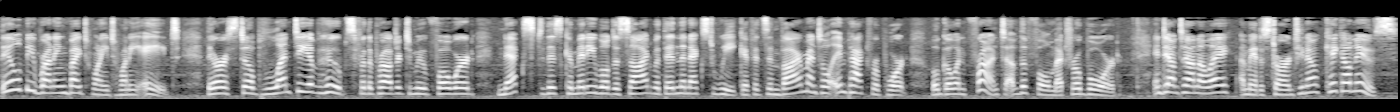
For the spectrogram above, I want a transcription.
they will be running by 2028. There are still plenty of hoops for the project to move forward. Next, this committee will decide within the next week if its environmental impact report will go in front of the full Metro board. In downtown LA, Amanda Starrantino, KCAL News.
